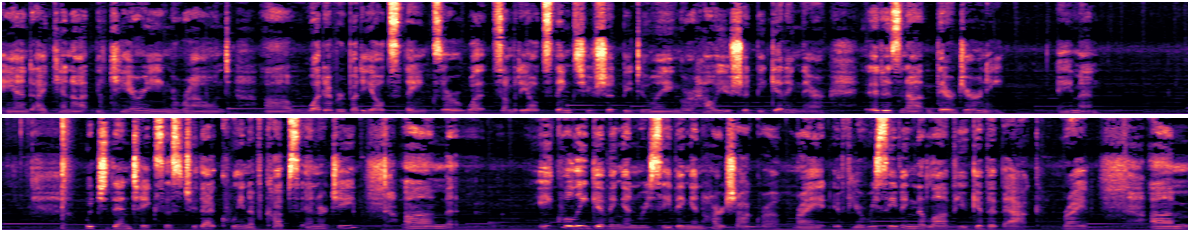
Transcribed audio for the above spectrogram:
and I cannot be carrying around uh, what everybody else thinks or what somebody else thinks you should be doing or how you should be getting there. It is not their journey. Amen which then takes us to that Queen of Cups energy. Um, equally giving and receiving in heart chakra, right? If you're receiving the love, you give it back, right? Um,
